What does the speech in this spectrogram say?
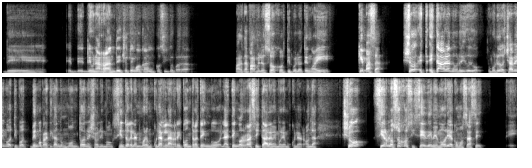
de, de una run. De hecho, tengo acá el cosito para, para taparme los ojos, tipo, lo tengo ahí. ¿Qué pasa? Yo est- estaba hablando, boludo, digo, digo, boludo, ya vengo, tipo, vengo practicando un montón en Jolly. Siento que la memoria muscular la recontra tengo, la tengo raza y tal la memoria muscular. Onda, yo cierro los ojos y sé de memoria cómo se hace. eh,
